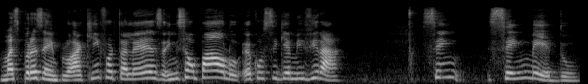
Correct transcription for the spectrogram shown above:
Mas, por exemplo, aqui em Fortaleza, em São Paulo, eu conseguia me virar. Sem, sem medo.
